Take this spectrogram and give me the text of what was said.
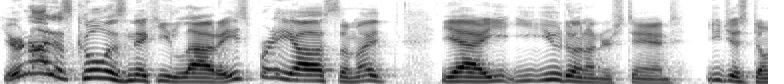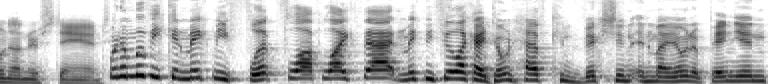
you're not as cool as Niki Lauda. He's pretty awesome. I, yeah, you don't understand. You just don't understand. When a movie can make me flip flop like that and make me feel like I don't have conviction in my own opinion,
